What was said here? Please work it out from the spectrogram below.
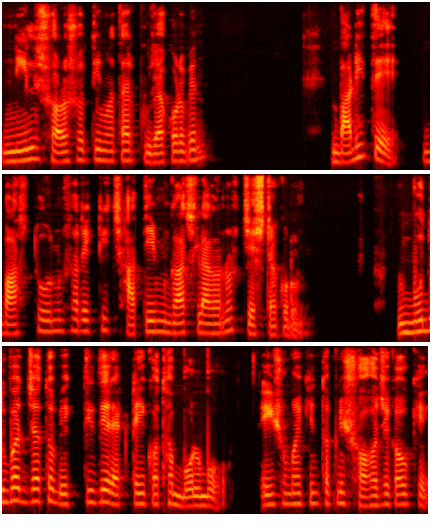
নীল সরস্বতী মাতার পূজা করবেন। বাড়িতে বাস্তু অনুসারে একটি ছাতিম গাছ লাগানোর চেষ্টা করুন। বুধবারজাত ব্যক্তিদের একটাই কথা বলব, এই সময় কিন্তু আপনি সহজে কাউকে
